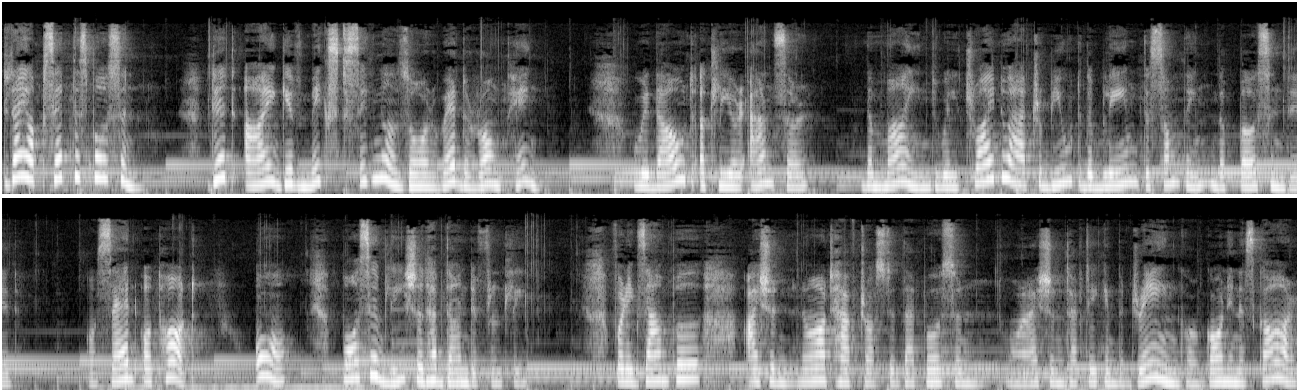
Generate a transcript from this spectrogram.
Did I upset this person? Did I give mixed signals or wear the wrong thing? Without a clear answer, the mind will try to attribute the blame to something the person did, or said, or thought, or possibly should have done differently. For example, I should not have trusted that person, or I shouldn't have taken the drink or gone in his car,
